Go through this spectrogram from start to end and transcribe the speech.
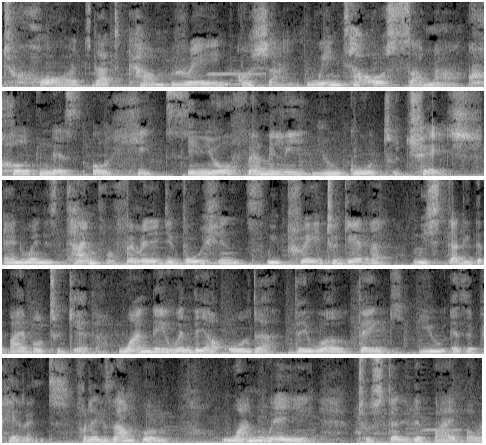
taught that come rain or shine, winter or summer, coldness or heat, in your family you go to church. And when it's time for family devotions, we pray together we study the Bible together. One day, when they are older, they will thank you as a parent. For example, one way to study the Bible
